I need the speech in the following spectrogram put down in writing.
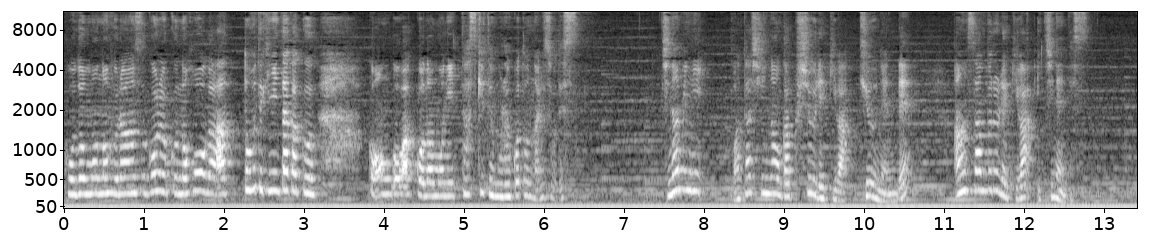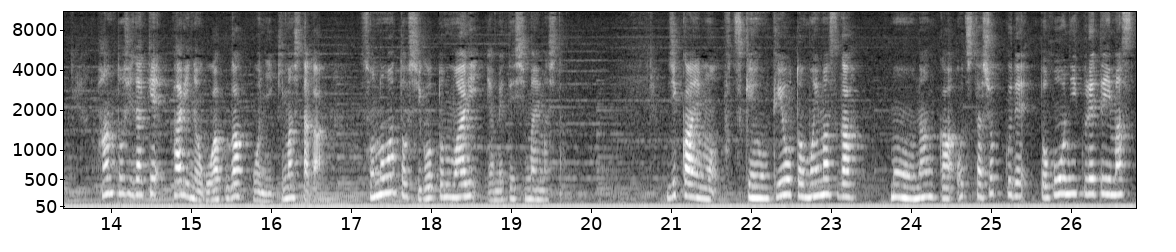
子供のフランス語力の方が圧倒的に高く今後は子供に助けてもらうことになりそうです。ちなみに私の学習歴は9年でアンサンブル歴は1年です。半年だけパリの語学学校に行きましたがその後仕事もあり辞めてしまいました。次回も仏研を受けようと思いますがもうなんか落ちたショックで途方に暮れています。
